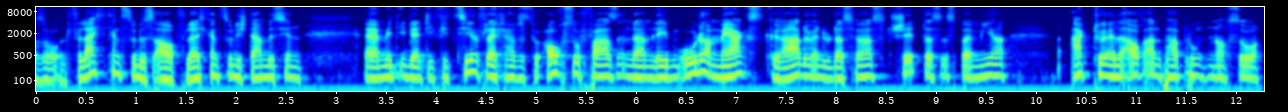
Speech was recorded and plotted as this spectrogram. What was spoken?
So, und vielleicht kennst du das auch. Vielleicht kannst du dich da ein bisschen äh, mit identifizieren. Vielleicht hattest du auch so Phasen in deinem Leben oder merkst gerade, wenn du das hörst, shit, das ist bei mir aktuell auch an ein paar Punkten noch so.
